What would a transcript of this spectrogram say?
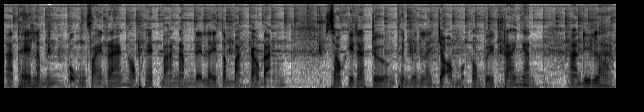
À, thế là mình cũng phải ráng học hết 3 năm để lấy tấm bằng cao đẳng. Sau khi ra trường thì mình lại chọn một công việc trái ngành à, đi làm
